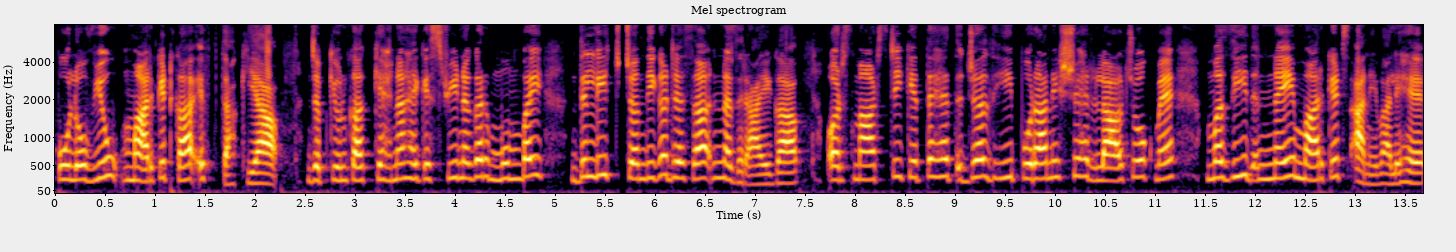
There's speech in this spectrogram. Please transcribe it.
پولو ویو مارکیٹ کا افتتاح کیا، جبکہ ان کا کہنا ہے کہ سری نگر ممبئی، دلی چندی گڑھ جیسا نظر آئے گا۔ اور سمارٹ سٹی کے تحت جلد ہی پرانے شہر لال چوک میں مزید نئے مارکیٹس آنے والے ہیں۔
